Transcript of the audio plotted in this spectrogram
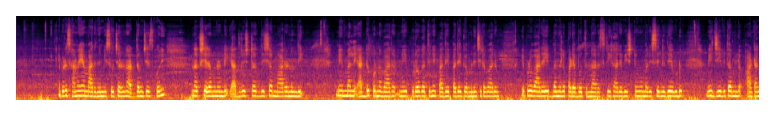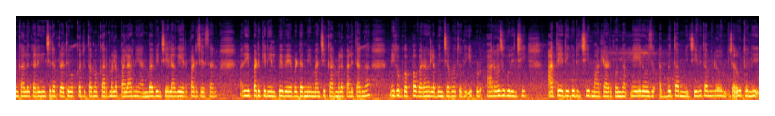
ఇప్పుడు సమయం మారింది. మీ సూచనను అర్థం చేసుకొని నక్షరం నుండి అదృష్ట దిశ మారనుంది. మిమ్మల్ని అడ్డుకున్న వారు మీ పురోగతిని పదే పదే గమనించిన వారు ఇప్పుడు వారే ఇబ్బందులు పడబోతున్నారు. శ్రీహరి విష్ణువు మరి శనిదేవుడు మీ జీవితంలో ఆటంకాలు కలిగించిన ప్రతి ఒక్కరు తమ కర్మల ఫలాన్ని అనుభవించేలాగా ఏర్పాటు చేశారు. మరి ఇప్పటికీ నిలిపివేయబడ్డ మీ మంచి కర్మల ఫలితంగా మీకు గొప్ప వరం లభించబోతుంది. ఇప్పుడు ఆ రోజు గురించి ఆ తేదీ గురించి మాట్లాడుకుందాం. ఏ రోజు అద్భుతం మీ జీవితంలో జరుగుతుంది?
